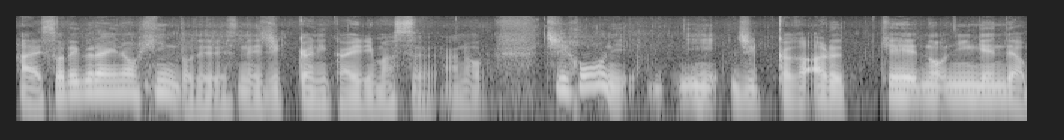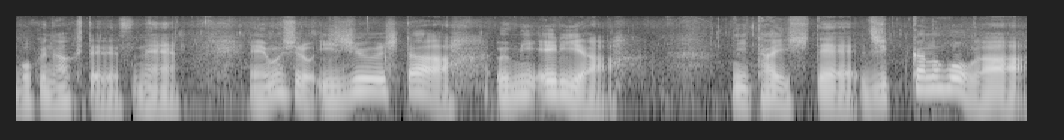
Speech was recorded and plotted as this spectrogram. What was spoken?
はい、それぐらいの頻度でですね実家に帰ります。あの地方に実家がある系の人間では僕なくてですね、えー、むしろ移住した海エリアに対して実家の方が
